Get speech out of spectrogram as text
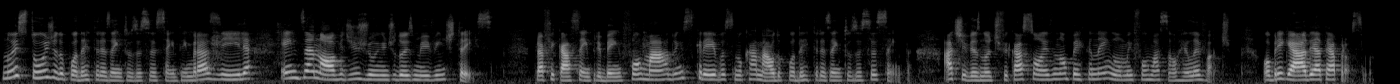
no estúdio do Poder 360 em Brasília, em 19 de junho de 2023. Para ficar sempre bem informado, inscreva-se no canal do Poder 360. Ative as notificações e não perca nenhuma informação relevante. Obrigada e até a próxima.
